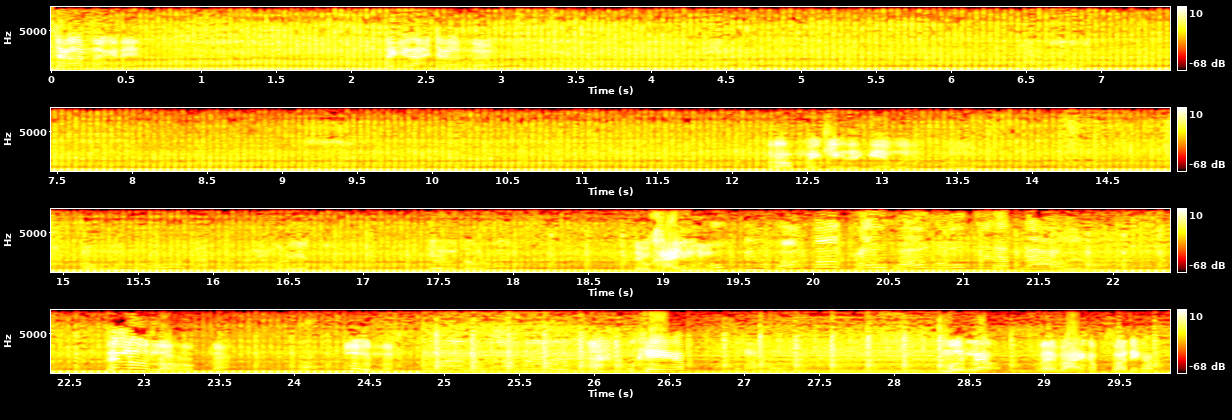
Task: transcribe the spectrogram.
เจริญเลยกันนี่ตะกี้ได้เจริญเลยรอบไม่คลิกเลยเนี่ยมือ ตรงนี้เนาะอันนี้มาเลยผมเจอตรงนี้ เดี๋ยวใคร ผมนิ้วพังก็เราพังเราไปทำดาวเลย ได้ลื่นเหรอรถน่ะลื่นเหรอ มืดแล้วบายบายครับ สวัสดีครับ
